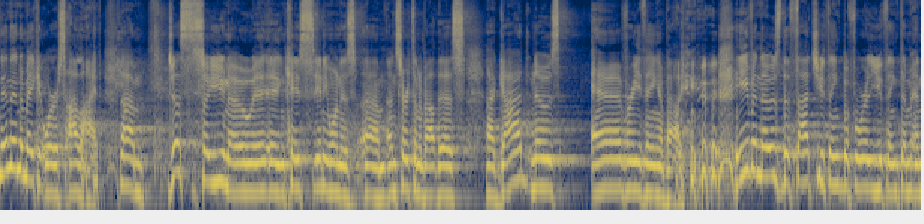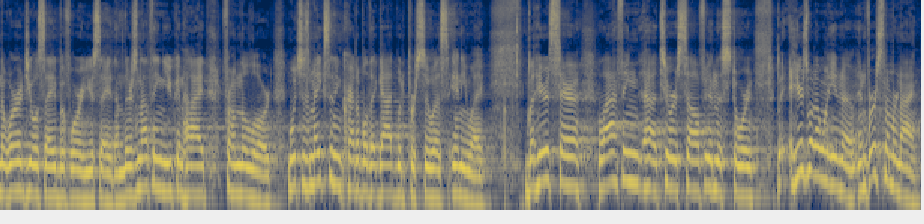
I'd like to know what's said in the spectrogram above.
And then to make it worse, I lied. Um, just so you know, in case anyone is um, uncertain about this, uh, God knows everything about you. even those the thoughts you think before you think them and the words you will say before you say them. There's nothing you can hide from the Lord, which is, makes it incredible that God would pursue us anyway. But here's Sarah laughing uh, to herself in the story. But here's what I want you to know in verse number nine.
